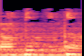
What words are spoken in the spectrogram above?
I'm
